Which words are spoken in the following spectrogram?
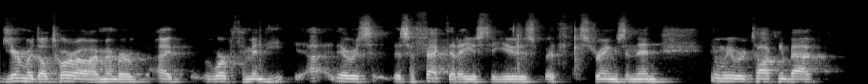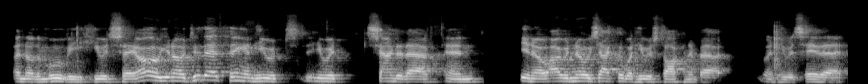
Guillermo del Toro, I remember I worked with him, and he, uh, there was this effect that I used to use with strings. And then when we were talking about another movie, he would say, "Oh, you know, do that thing," and he would he would sound it out, and you know, I would know exactly what he was talking about when he would say that.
